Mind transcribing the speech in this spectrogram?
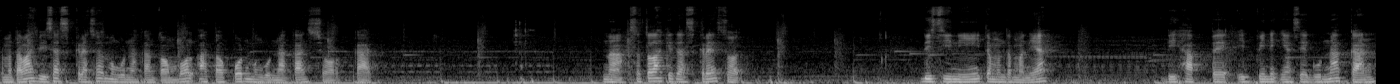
Teman-teman bisa screenshot menggunakan tombol ataupun menggunakan shortcut. Nah setelah kita screenshot di sini teman-teman ya di HP Infinix yang saya gunakan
